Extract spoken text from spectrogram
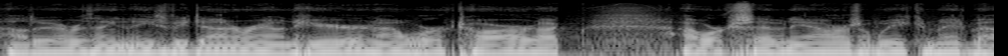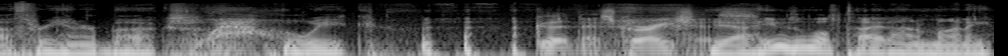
I'll do everything that needs to be done around here, and I worked hard. I I worked 70 hours a week and made about 300 bucks Wow, a week. goodness gracious. Yeah, he was a little tight on money,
